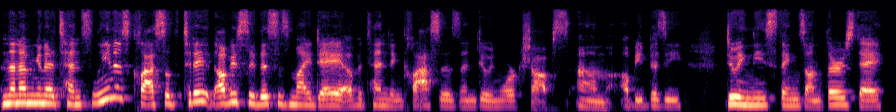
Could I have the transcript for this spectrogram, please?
And then I'm going to attend Selena's class. So today, obviously, this is my day of attending classes and doing workshops. Um, I'll be busy doing these things on Thursday.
